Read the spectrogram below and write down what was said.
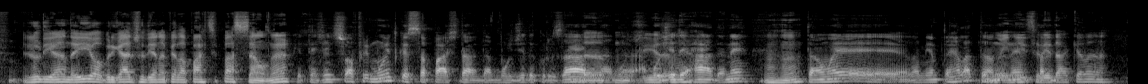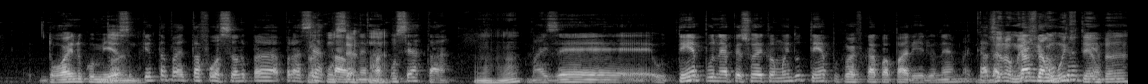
Juliana aí, obrigado, Juliana, pela participação, né? Porque tem gente que sofre muito com essa parte da, da mordida cruzada, da, da mordida, a mordida errada, né? Uhum. Então, é, ela mesmo está relatando, no né? início ele dá aquela Dói no começo, Dói. porque tá, vai estar tá forçando para acertar, né? Para consertar. Uhum. Mas é o tempo, né? A pessoa reclamando do tempo que vai ficar com o aparelho, né? Mas cada, Geralmente cada um muito tempo, tempo, né?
